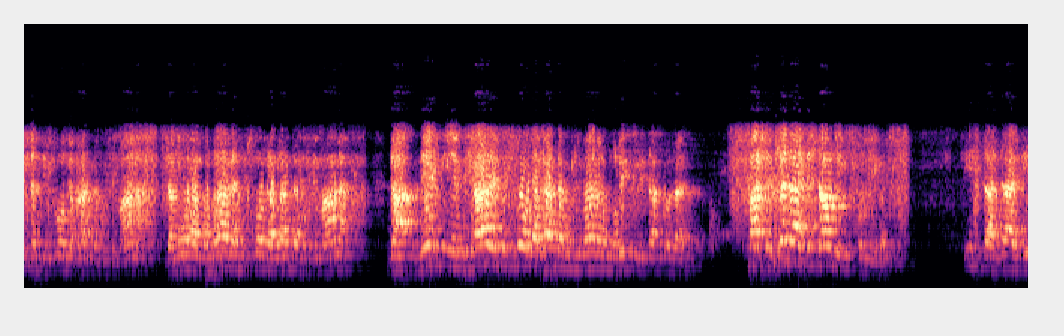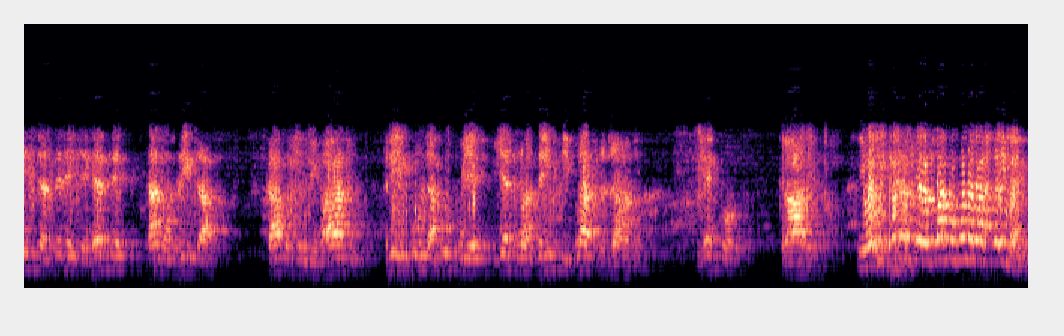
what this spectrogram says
izdati svoga brata muslimana, da mora pomagati svoga brata muslimana, da ne smije prijaviti svoga brata muslimana u policiju i tako dalje. Kaže, gledajte šta oni ispodivaju. Ista ta emisija sljedeće herte tamo priča kako se u Bihaću tri puta kupuje jedno te isti plat za džami. Neko krade. I oni prenose od svakog onoga šta imaju.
